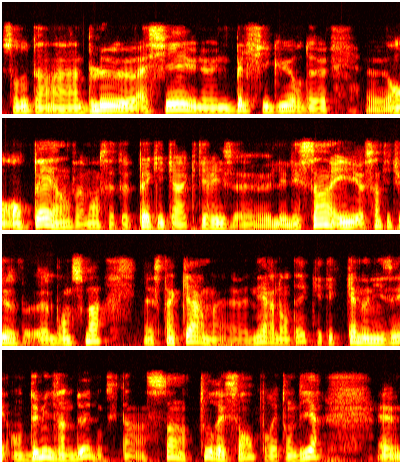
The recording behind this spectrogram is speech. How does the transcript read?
sans doute un, bleu acier, une, belle figure de en, paix, hein, vraiment cette paix qui caractérise les, saints. Et Saint Titus Brandsma, c'est un carme néerlandais qui a été canonisé en 2022, donc c'est un saint tout récent pour on dire. Euh,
